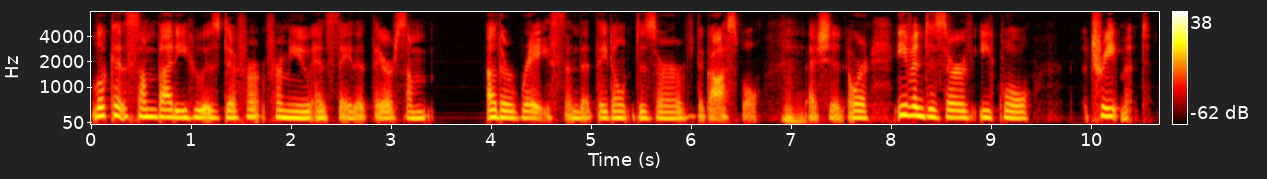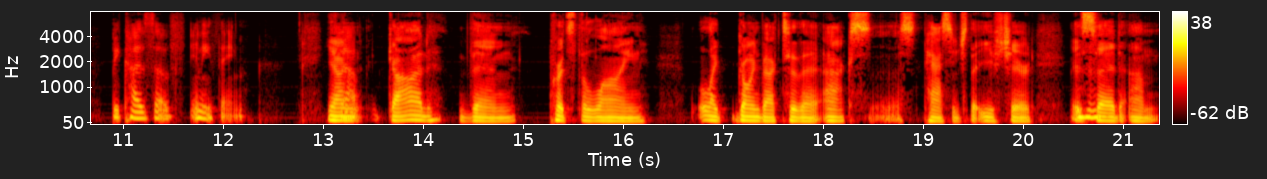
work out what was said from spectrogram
look at somebody who is different from you and say that they're some other race and that they don't deserve the gospel mm-hmm. that should or even deserve equal treatment because of anything. Yeah, Yeah. and God then puts the line, like going back to the Acts uh, passage that you shared. It said, um,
